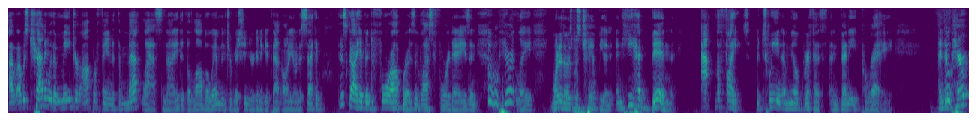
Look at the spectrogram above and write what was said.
I, I was chatting with a major opera fan at the Met last night at the La Boheme intermission. You're gonna get that audio in a second. This guy had been to four operas in the last four days, and apparently one of those was Champion, and he had been." At the fight between Emil Griffith and Benny Paret. And appar-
